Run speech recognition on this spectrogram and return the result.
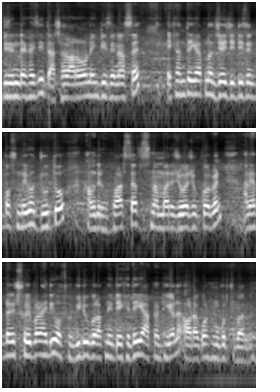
ডিজাইন দেখাইছি, তাছাড়া আরও অনেক ডিজাইন আছে। এখান থেকে আপনার যে যে ডিজাইন পছন্দ হবে দ্রুত আমাদের হোয়াটসঅ্যাপ নাম্বারে যোগাযোগ করবেন। আমি আপনাকে ছবি পাঠাই দিব, অথবা ভিডিও কল আপনি দেখে দেখে আপনার ঠিকানা অর্ডার কনফার্ম করতে পারবেন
